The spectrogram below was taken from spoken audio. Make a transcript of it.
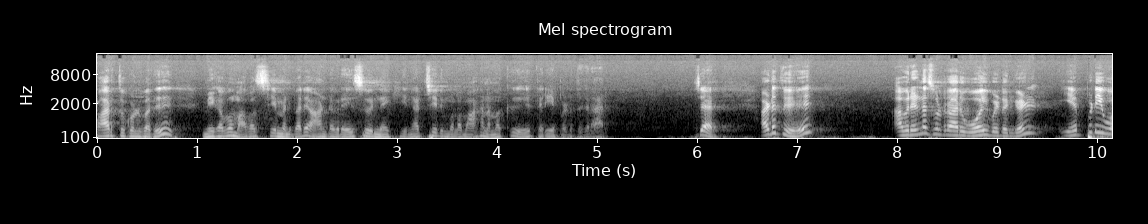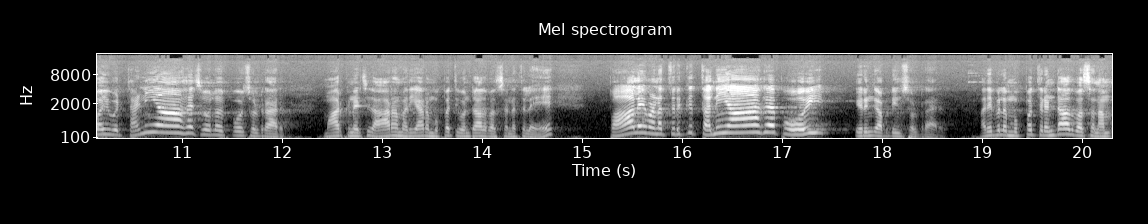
பார்த்து கொள்வது மிகவும் அவசியம் என்பதை ஆண்டவர் இயேசு இன்னைக்கு நற்செய்தி மூலமாக நமக்கு தெரியப்படுத்துகிறார். சார் அடுத்து அவர் என்ன சொல்றாரு? ஓய்வெடுங்கள். எப்படி ஓய்வு? தனியாக சொல்ல போ சொல்றார். மார்க் நடிச்சது ஆறாம் அதிகாரம் முப்பத்தி ஒன்றாவது வசனத்திலே பாலைவனத்திற்கு தனியாக போய் இருங்க அப்படின்னு சொல்றாரு. அதே போல முப்பத்தி ரெண்டாவது வசனம்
